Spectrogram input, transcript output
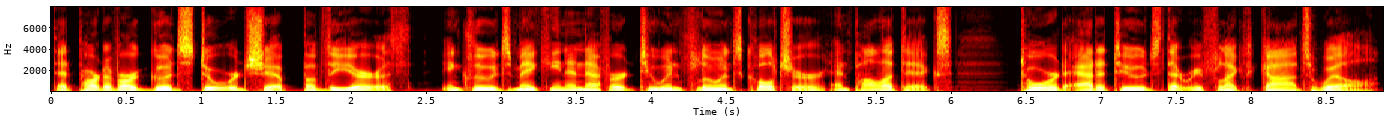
that part of our good stewardship of the earth includes making an effort to influence culture and politics toward attitudes that reflect God's will.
